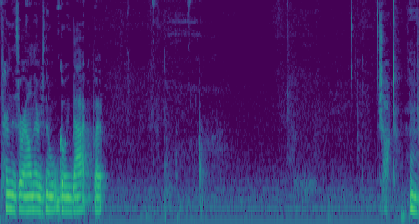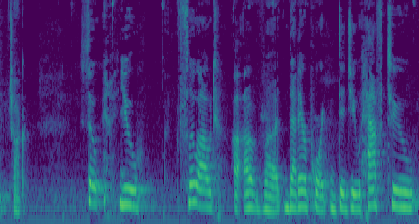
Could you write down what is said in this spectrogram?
turn this around. There was no going back, but. Shock. Mm, shock. So you flew out uh, of uh, that airport. Did you have to,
